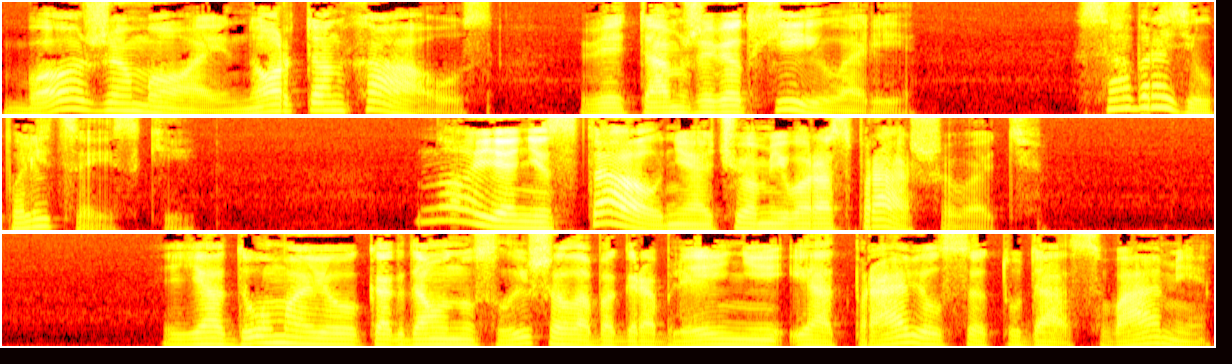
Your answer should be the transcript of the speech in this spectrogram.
«Боже мой, Нортон Хаус, ведь там живет Хиллари!» Сообразил полицейский. Но я не стал ни о чем его расспрашивать. Я думаю, когда он услышал об ограблении и отправился туда с вами,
